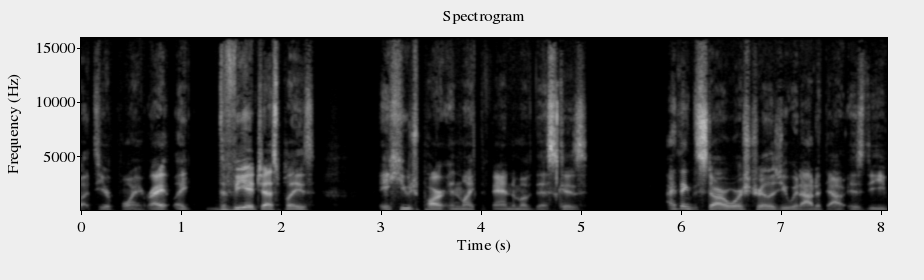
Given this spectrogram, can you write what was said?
But to your point, right? Like the VHS plays a huge part in like the fandom of this because I think the Star Wars trilogy, without a doubt, is the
